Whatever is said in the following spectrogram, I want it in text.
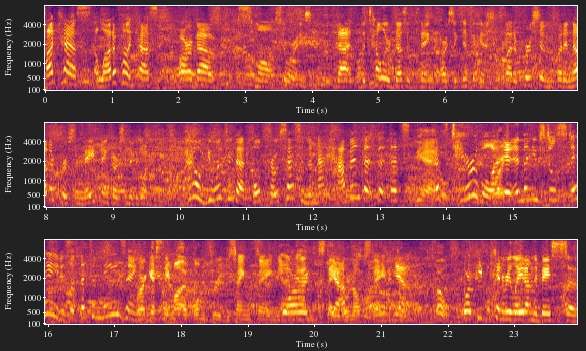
Podcasts, a lot of podcasts are about small stories that the teller doesn't think are significant, but a person, but another person may think are significant. Wow, you went through that whole process and then that happened. That, that that's Yeah. that's terrible. And, and then you still stayed. It's like that's amazing. Or I guess they might have gone through the same thing and, Or- and stayed yeah. or not stayed. Yeah. thought, oh, or people can relate on the basis of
